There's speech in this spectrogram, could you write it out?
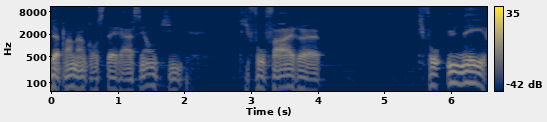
de prendre en considération qu'il faut faire euh, qu'il faut unir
